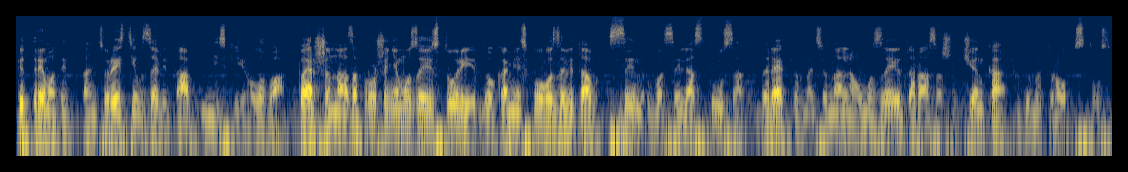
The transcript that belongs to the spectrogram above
Підтримати танцюристів завітав і міський голова. Перше на запрошення музею історії до Кам'янського завітав син Василя Стуса, директор Національного музею Тараса Шевченка Дмитро Стус.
